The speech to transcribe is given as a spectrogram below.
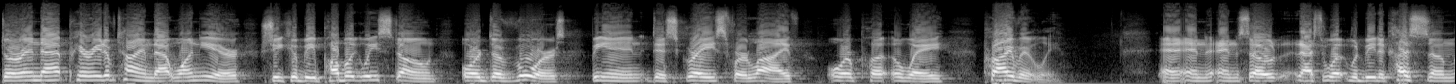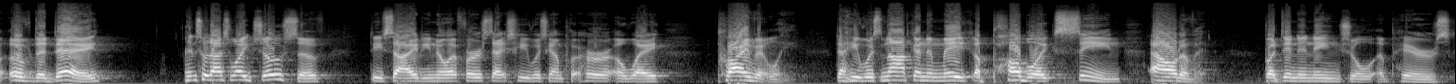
during that period of time, that one year, she could be publicly stoned or divorced, being disgraced for life, or put away privately. And, and, and so that's what would be the custom of the day. And so that's why Joseph decided, you know, at first that he was going to put her away privately, that he was not going to make a public scene out of it. But then an angel appears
